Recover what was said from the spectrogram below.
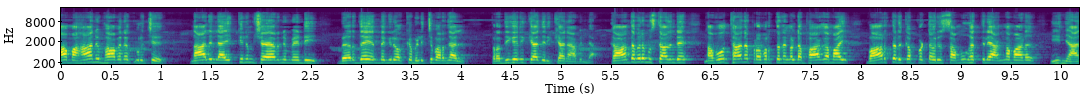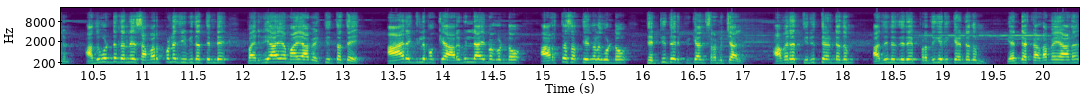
ആ മഹാനുഭാവനെക്കുറിച്ച് നാല് ലൈക്കിനും ഷെയറിനും വേണ്ടി വെറുതെ എന്തെങ്കിലുമൊക്കെ വിളിച്ചു പറഞ്ഞാൽ പ്രതികരിക്കാതിരിക്കാനാവില്ല. കാന്തപുരം ഉസ്താദിന്റെ നവോത്ഥാന പ്രവർത്തനങ്ങളുടെ ഭാഗമായി വാർത്തെടുക്കപ്പെട്ട ഒരു സമൂഹത്തിലെ അംഗമാണ് ഈ ഞാനും. അതുകൊണ്ട് തന്നെ സമർപ്പണ ജീവിതത്തിന്റെ പര്യായമായ വ്യക്തിത്വത്തെ ആരെങ്കിലുമൊക്കെ അറിവില്ലായ്മ കൊണ്ടോ അർത്ഥസത്യങ്ങൾ കൊണ്ടോ തെറ്റിദ്ധരിപ്പിക്കാൻ ശ്രമിച്ചാൽ അവരെ തിരുത്തേണ്ടതും അതിനെതിരെ പ്രതികരിക്കേണ്ടതും എന്റെ കടമയാണ്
